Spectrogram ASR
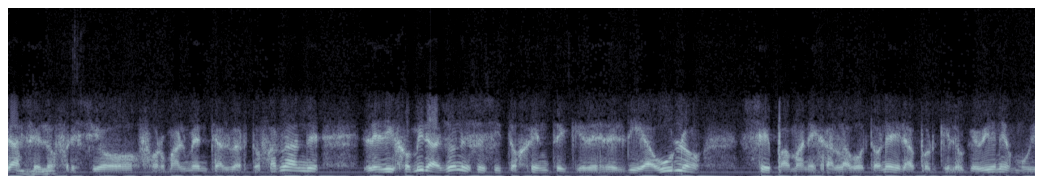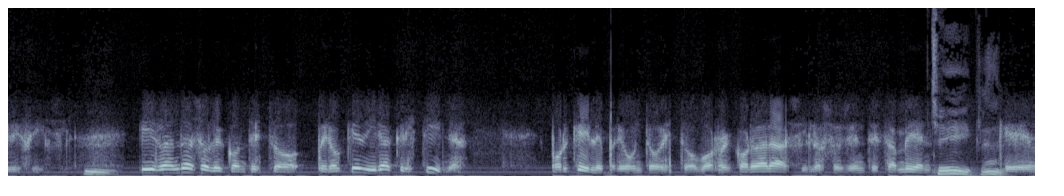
ya se le ofreció formalmente a Alberto Fernández, le dijo, mira, yo necesito gente que desde el día uno sepa manejar la botonera, porque lo que viene es muy difícil. Mm. Y Randazzo le contestó, ¿pero qué dirá Cristina? ¿Por qué le preguntó esto? Vos recordarás, y los oyentes también, Sí, claro. que en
